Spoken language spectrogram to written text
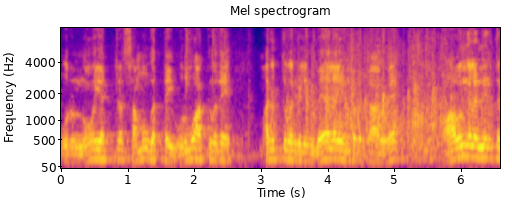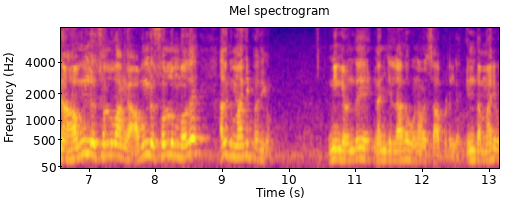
ஒரு நோயற்ற சமூகத்தை உருவாக்குவதே மருத்துவர்களின் வேலை என்பதற்காகவே அவங்கள நிறுத்தின அவங்க சொல்லுவாங்க. அவங்க சொல்லும்போது அதுக்கு மதிப்பு அதிகம் நீங்க வந்து நஞ்சில்லாத உணவை சாப்பிடுங்க. இந்த மாதிரி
